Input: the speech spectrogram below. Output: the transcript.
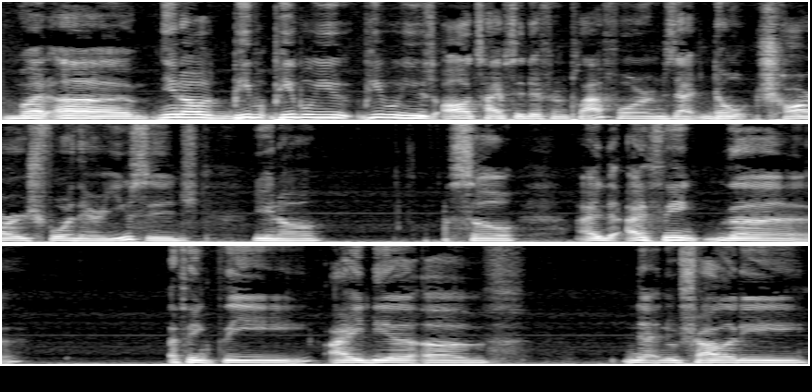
But uh, you know, people people you people use all types of different platforms that don't charge for their usage. You know, so I I think the I think the idea of net neutrality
